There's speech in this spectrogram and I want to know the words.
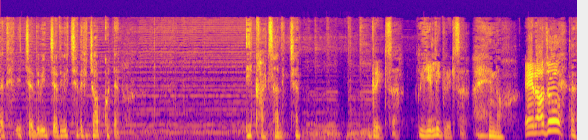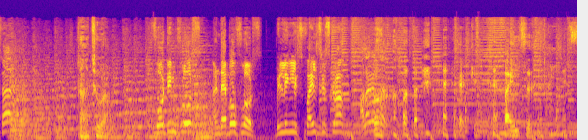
చదివి చదివి చదివి చదివి జాబ్ కొట్టాను. ఈ కార్డ్ సాధించాను. Great sir really great sir no ఏ Raju Raju fourteen floors and above floors building list files తీసుకురా. Files files.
